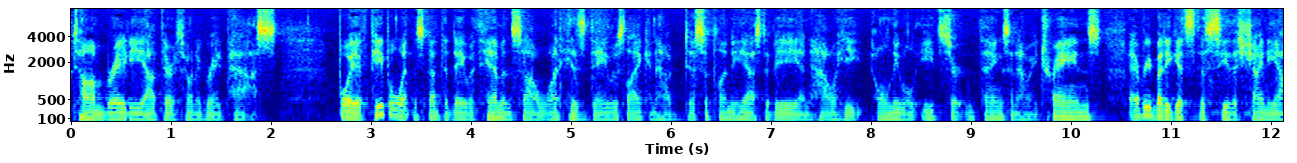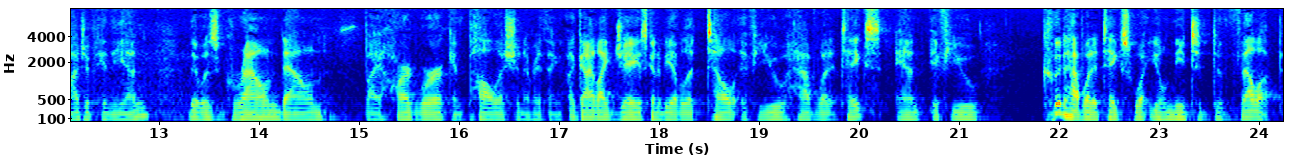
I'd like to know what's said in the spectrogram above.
Tom Brady out there throwing a great pass, boy, if people went and spent the day with him and saw what his day was like and how disciplined he has to be and how he only will eat certain things and how he trains, everybody gets to see the shiny object in the end that was ground down by hard work and polish and everything. A guy like Jay is going to be able to tell if you have what it takes and if you could have what it takes, what you'll need to develop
